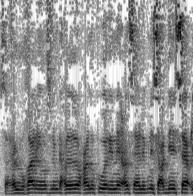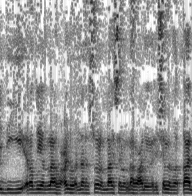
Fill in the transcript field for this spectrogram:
saxiix lbukhaariyi muslim dhexdooda waxaanu ku warinay can sahli bni sacdin asaacidiyi radia allahu canhu ana rasuula اllahi sala allahu alayh ali wasalama qaal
